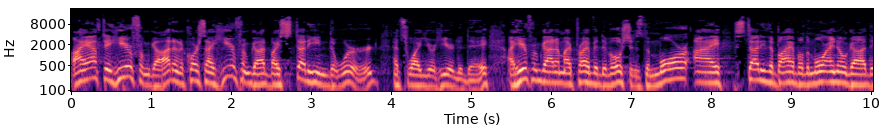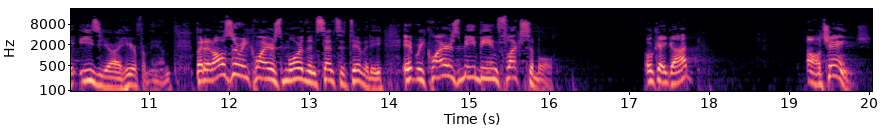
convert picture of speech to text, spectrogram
I have to hear from God. And of course, I hear from God by studying the Word. That's why you're here today. I hear from God in my private devotions. The more I study the Bible, the more I know God, the easier I hear from Him. But it also requires more than sensitivity. It requires me being flexible. Okay, God, I'll change.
